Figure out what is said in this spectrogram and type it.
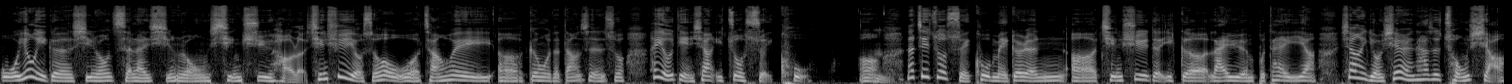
我用一个形容词来形容情绪好了。情绪有时候我常会呃跟我的当事人说，它有点像一座水库。哦，那这座水库，每个人呃情绪的一个来源不太一样。像有些人他是从小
